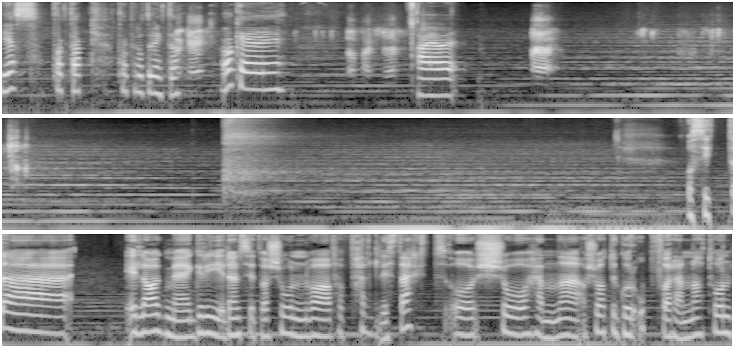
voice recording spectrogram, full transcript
Yes. Takk, takk. Takk for at du ringte. Ok. okay. Da snakkes vi. Hei, hei. Hei. Å sitte i lag med Gry i den situasjonen var forferdelig sterkt. Å se henne, å se at det går opp for henne at hun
